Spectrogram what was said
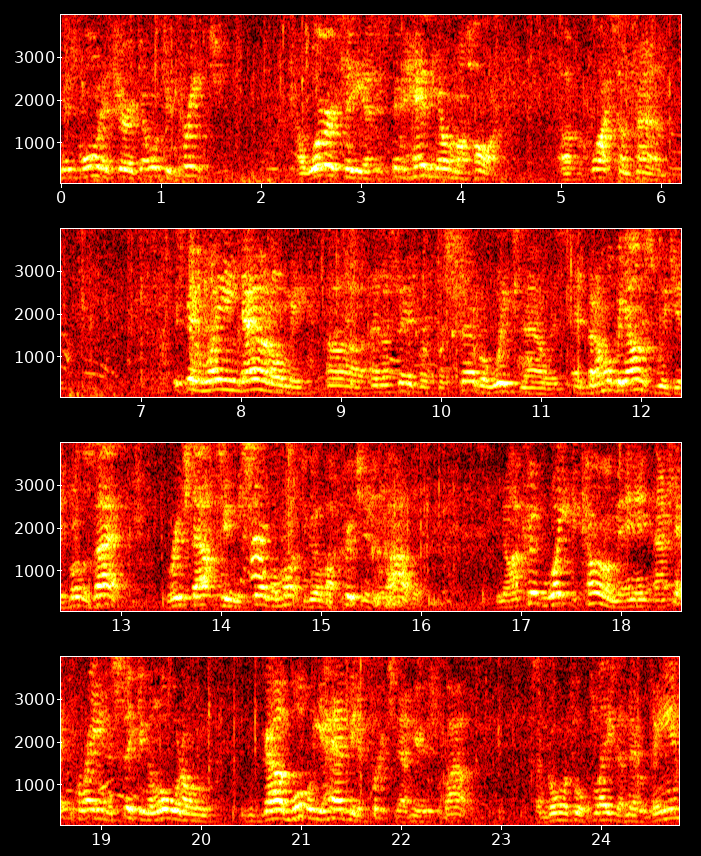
This morning, church, I want to preach a word to you that's been heavy on my heart uh, for quite some time. It's been weighing down on me, uh, as I said, for, for several weeks now. And, but I'm going to be honest with you. Brother Zach reached out to me several months ago about preaching his revival. You know, I couldn't wait to come, and, and I kept praying and seeking the Lord on, God, what will you have me to preach down here, this revival? So I'm going to a place I've never been.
